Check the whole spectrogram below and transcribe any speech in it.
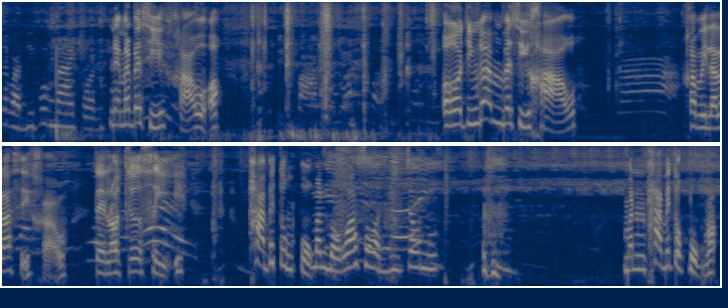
สวัสดีพวกนายก่อนเนี่ยมันเป็นสีขาวเหรอเออจริงด้วยมันเป็นสีขาวคาบิลาร่าสีขาว แต่เราเจอสีภาพไม่ตรงปก มันบอกว่าสวัสดีเจ้านุชมันภาพไม่ตรงปกเนาะ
